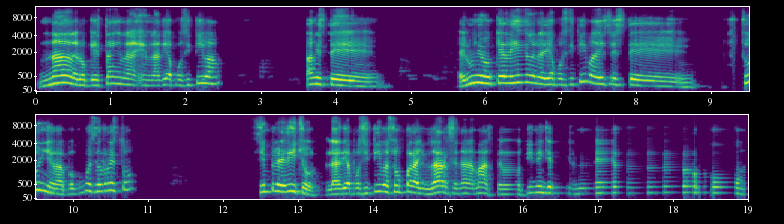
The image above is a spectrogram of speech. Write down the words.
nada de lo que está en la, en la diapositiva han este, el único que ha leído de la diapositiva es este Zúñiga, porque pues el resto, siempre he dicho, las diapositivas son para ayudarse nada más, pero tienen que tenerlo como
